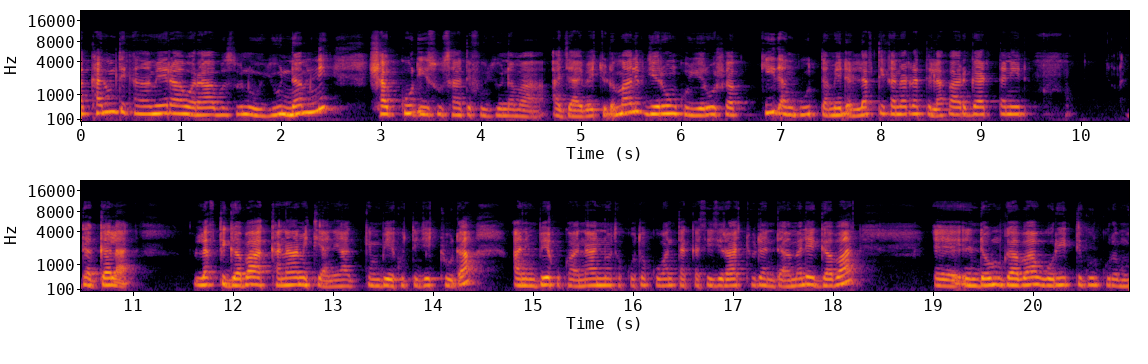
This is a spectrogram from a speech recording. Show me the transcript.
akkanumti kaameeraa waraabu sun iyyuu namni shakkuu dhiisuu isaatiif iyyuu nama ajaa'iba jechuudha. Maaliif yeroon kun yeroo shakkiidhaan guutamedha. Lafti kanarratti lafa argaa jirtanidha. Daggalaadha. Lafti gabaa akkanaa miti ani hin beekutti jechuudha. Ani hin beeku kan naannoo tokko tokko wanta akkasii jiraachuu danda'a malee gabaan Inda'uun gabaa horii itti gurguramu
